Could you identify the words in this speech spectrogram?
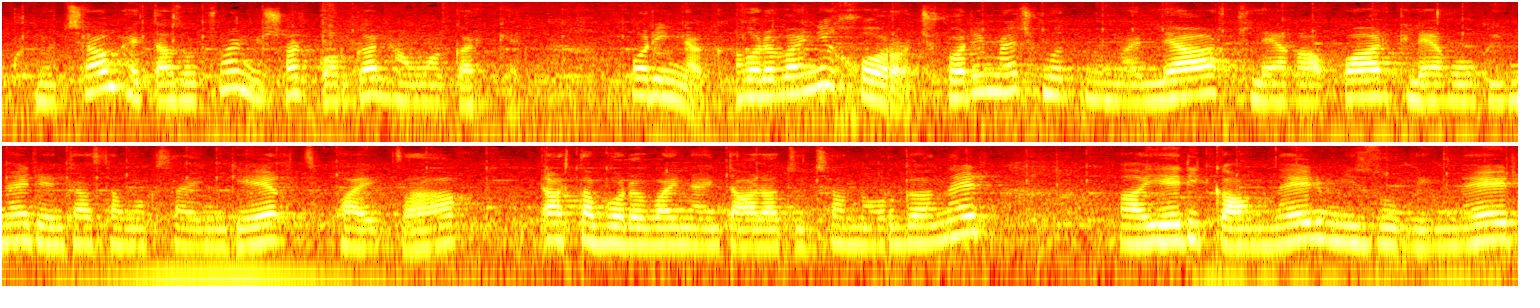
օգնությամբ հետազոտում են մի շարք օրգան համակարգեր։ Օրինակ, որովայնի խորոչ, որի մեջ մտնում է լյարդ, լեղապարկ, լեղուղիներ, ենթաստամոքսային գեղձ, փայծաղ, արտավորովայնային տարածության օրգաններ, երիկամներ, միզուղիներ,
